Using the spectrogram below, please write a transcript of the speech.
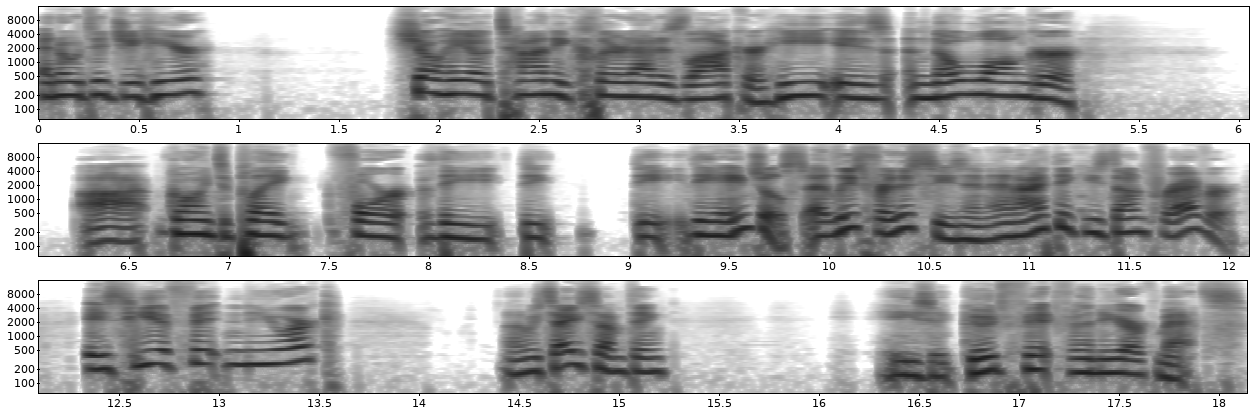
And oh, did you hear? Shohei Ohtani cleared out his locker. He is no longer uh, going to play for the, the the the Angels at least for this season, and I think he's done forever. Is he a fit in New York? Let me tell you something. He's a good fit for the New York Mets.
